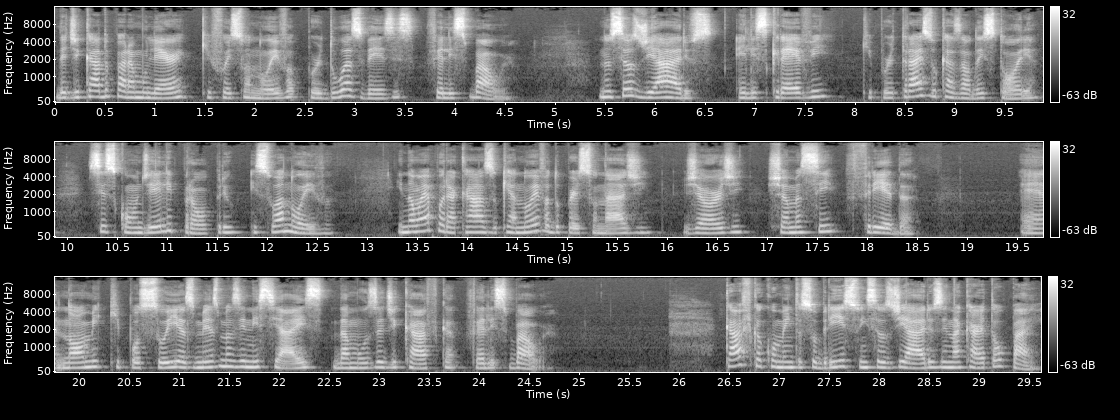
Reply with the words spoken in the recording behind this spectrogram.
dedicado para a mulher que foi sua noiva por duas vezes, Felice Bauer. Nos seus diários, ele escreve que por trás do casal da história se esconde ele próprio e sua noiva. E não é por acaso que a noiva do personagem, George, chama-se Frieda, é, nome que possui as mesmas iniciais da musa de Kafka, Felice Bauer. Kafka comenta sobre isso em seus diários e na carta ao pai.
